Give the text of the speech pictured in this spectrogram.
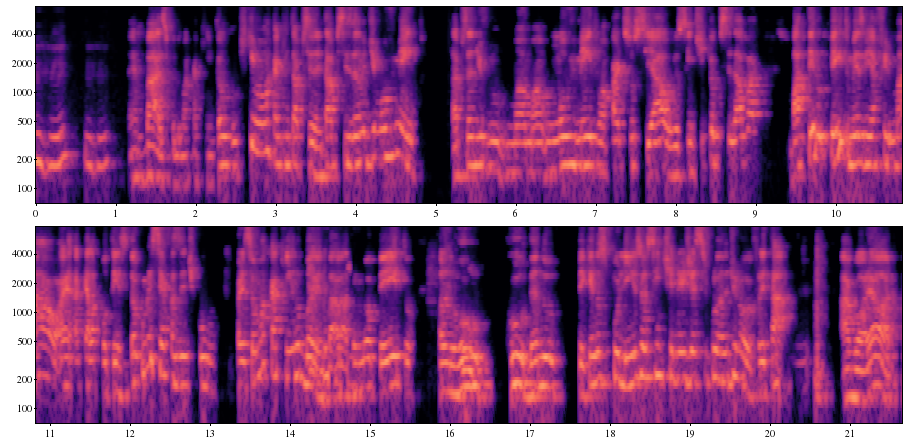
Uhum, uhum. Né, básico do macaquinho. Então, o que, que o macaquinho está precisando? Ele está precisando de movimento tá precisando de uma, uma, um movimento, uma parte social. Eu senti que eu precisava bater no peito mesmo e afirmar aquela potência. Então eu comecei a fazer, tipo, parecia um macaquinho no banho, batendo no meu peito, falando, uh, uh, dando pequenos pulinhos, eu senti energia circulando de novo. Eu falei, tá, agora é a hora.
